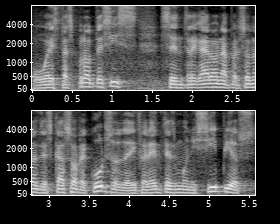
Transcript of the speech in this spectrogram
o estas prótesis se entregaron a personas de escasos recursos de diferentes municipios.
